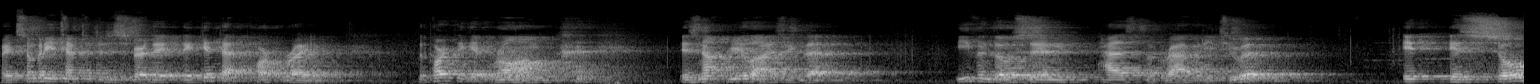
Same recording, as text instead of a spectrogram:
Right? Somebody tempted to despair, they, they get that part right. The part they get wrong is not realizing that even though sin has a gravity to it, it is so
